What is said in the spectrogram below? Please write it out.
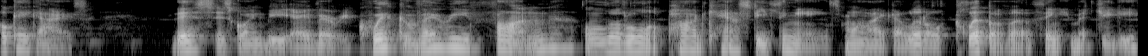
Okay, guys, this is going to be a very quick, very fun little podcasty thingy. It's more like a little clip of a thingy majiggy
